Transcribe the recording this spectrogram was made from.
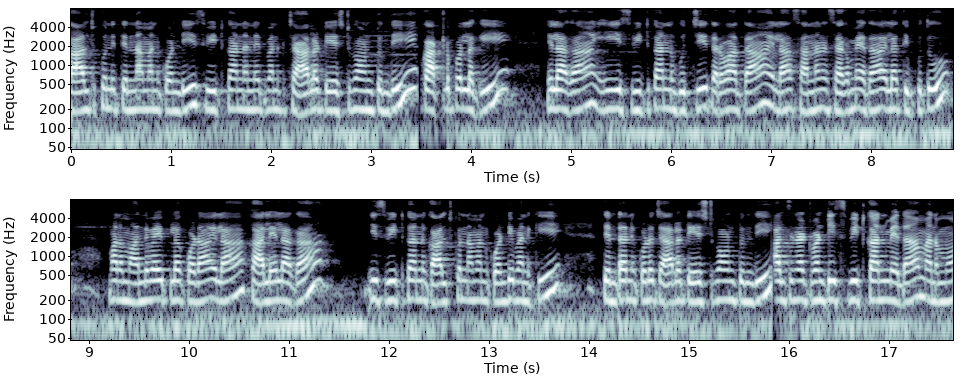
కాల్చుకుని తిన్నామనుకోండి స్వీట్ కార్న్ అనేది మనకి చాలా టేస్ట్గా ఉంటుంది. ఒక అట్ల పుల్లకి ఇలాగా ఈ స్వీట్ కార్న్ గుచ్చి తర్వాత ఇలా సన్నని సెగ మీద ఇలా తిప్పుతూ మనం అన్ని వైపులా కూడా ఇలా కాలేలాగా ఈ స్వీట్ కార్న్ కాల్చుకున్నాం అనుకోండి మనకి తినడానికి కూడా చాలా టేస్ట్గా ఉంటుంది. కాల్చినటువంటి స్వీట్ కార్న్ మీద మనము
